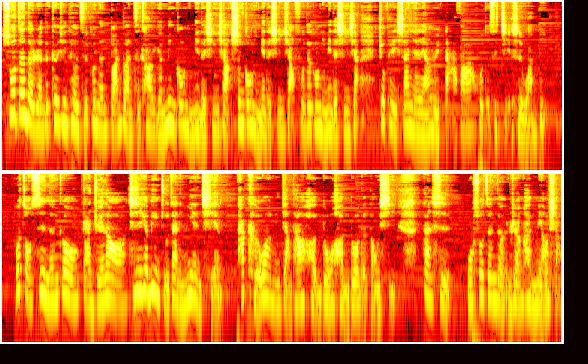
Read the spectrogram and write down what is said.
说真的，人的个性特质不能短短只靠一个命宫里面的星象、身宫里面的星象、福德宫里面的星象就可以三言两语打发或者是解释完毕。我总是能够感觉到，其实一个命主在你面前，他渴望你讲他很多很多的东西。但是我说真的，人很渺小，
